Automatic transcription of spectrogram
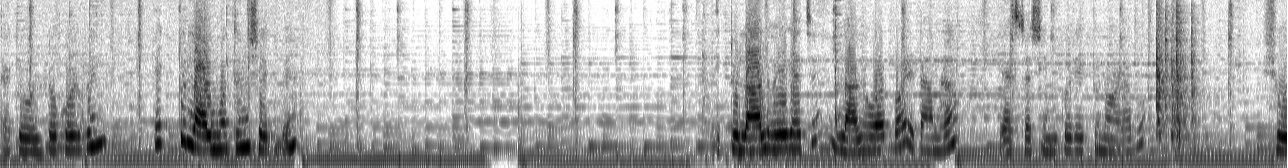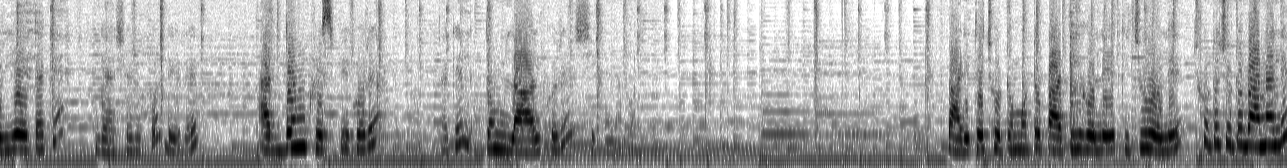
তাকে উল্টো করবেন, একটু লাল মতন সেকবেন একটু লাল হয়ে গেছে, লাল হওয়ার পর এটা আমরা গ্যাসটা সিম করে একটু নড়াবো। সরিয়ে এটাকে গ্যাসের উপর দেবে। একদম ক্রিস্পি করে এটাকে একদম লাল করে শিখে নেব। বাড়িতে ছোট মোটো পার্টি হলে, কিছু হলে, ছোট ছোট বানালে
